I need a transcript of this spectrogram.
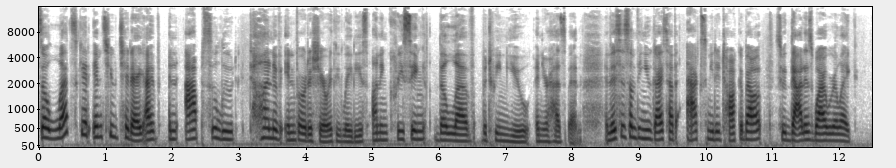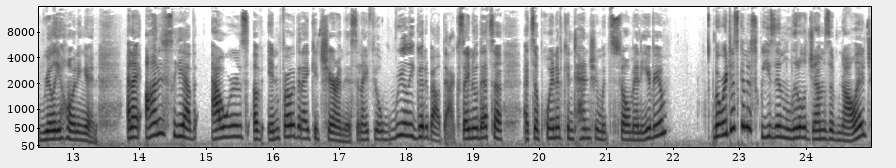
So let's get into today. I have an absolute ton of info to share with you, ladies, on increasing the love between you and your husband. And this is something you guys have asked me to talk about. So that is why we're like really honing in. And I honestly have hours of info that I could share on this. And I feel really good about that because I know that's a that's a point of contention with so many of you. But we're just going to squeeze in little gems of knowledge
